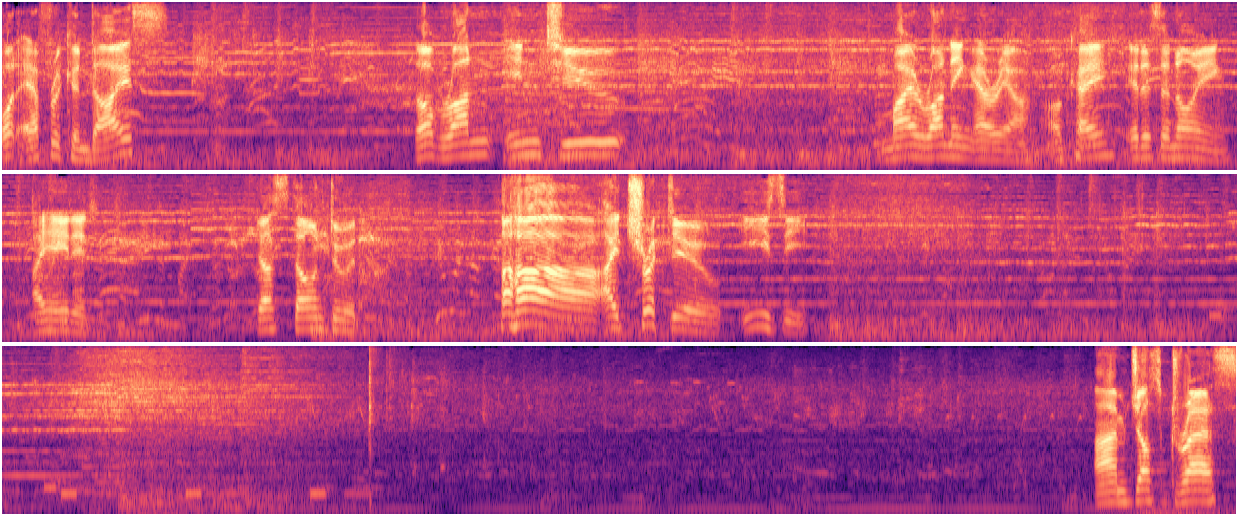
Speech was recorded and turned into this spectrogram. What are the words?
What African dies? Stop run into my running area, okay? It is annoying. I hate it. Just don't do it. Haha! I tricked you. Easy. I'm just grass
